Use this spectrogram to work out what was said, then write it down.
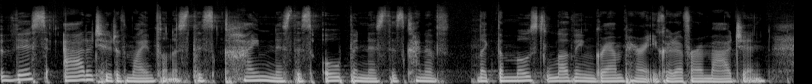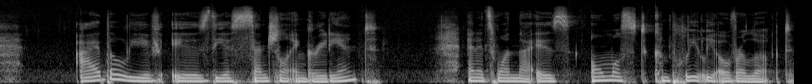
this attitude of mindfulness, this kindness, this openness, this kind of like the most loving grandparent you could ever imagine, I believe is the essential ingredient. And it's one that is almost completely overlooked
